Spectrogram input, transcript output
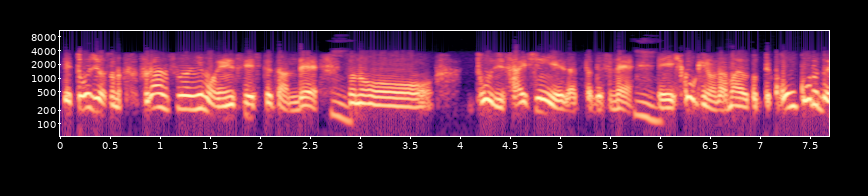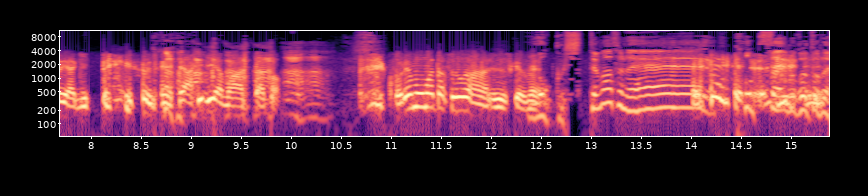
ー、で当時はそのフランスにも遠征してたんで、うん、その当時最新鋭だったですね、うん、えー、飛行機の名前を取ってコンコルドヤギっていうね、アイディアもあったと。これもまたすごい話ですけどね。よく知ってますね。国際のことね。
